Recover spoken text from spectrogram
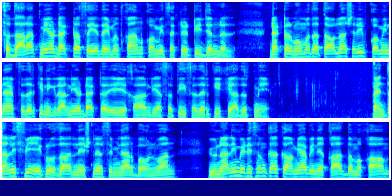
सदारत में और डॉक्टर सैयद अहमद खान, कौमी secretary general doctor Mohammed Ataullah Sharif, कौमी नायब सदर की निगरानी और डॉक्टर ए खान रियासती सदर की क्यादत में। पैंतालीसवीं एक रोज़ा नेशनल सेमिनार बानवान यूनानी मेडिसन का कामयाब इनका बमकाम,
